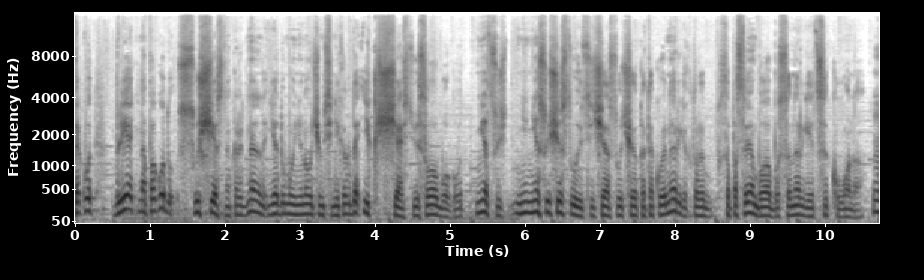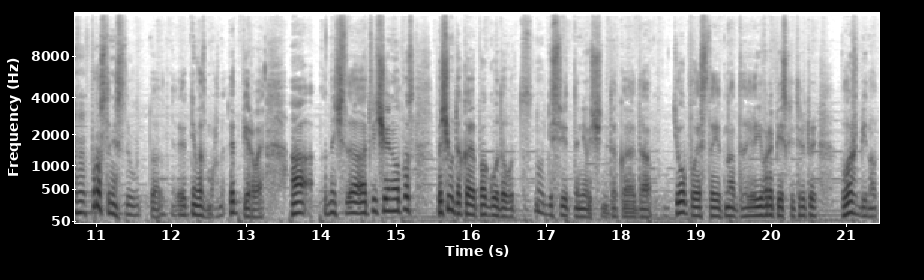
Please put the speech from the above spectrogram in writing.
Так вот, влиять на погоду существенно, кардинально, я думаю, не научимся никогда, и к счастью, и слава богу. Вот нет, не, не существует сейчас у человека такой энергии, которая сопоставима была бы с энергией циклона. Просто не, да, это невозможно. Это первое. А, значит, отвечая на вопрос, почему такая погода, вот, ну, действительно не очень такая, да, теплая стоит над европейской территорией. Ложбина, вот,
